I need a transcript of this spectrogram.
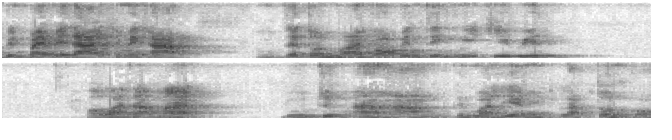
เป็นไปไม่ได้ใช่ไหมคะ แต่ต้นไม้ก็เป็นสิ่งมีชีวิต เพราะว่าสามารถดูดซึมอาหารขึ้นมาเลี้ยงลำต้นของ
